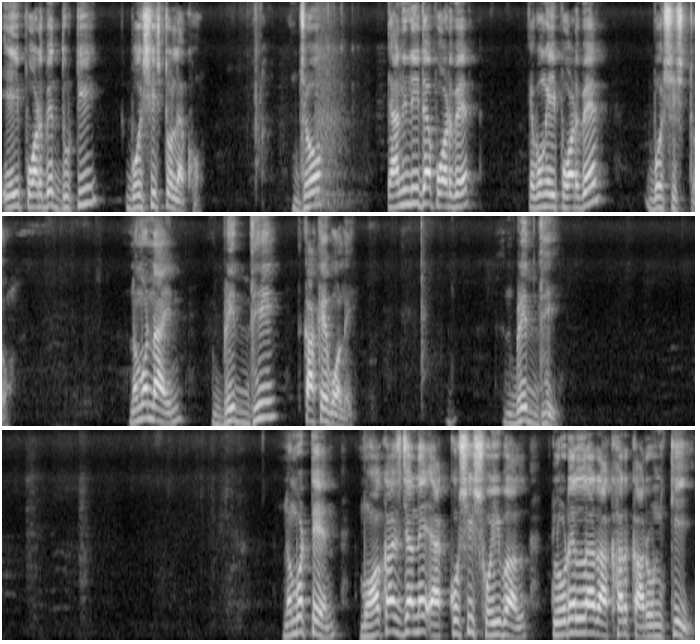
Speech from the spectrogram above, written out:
এই পর্বের দুটি বৈশিষ্ট্য লেখো। যোগ অ্যানিলিডা পর্বের এবং এই পর্বের বৈশিষ্ট্য। নম্বর নাইন বৃদ্ধি কাকে বলে? বৃদ্ধি। নম্বর টেন মহাকাশযানে এককোষী শৈবাল ক্লোরেল্লা রাখার কারণ কি?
